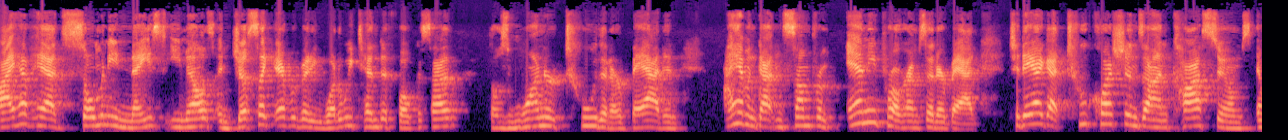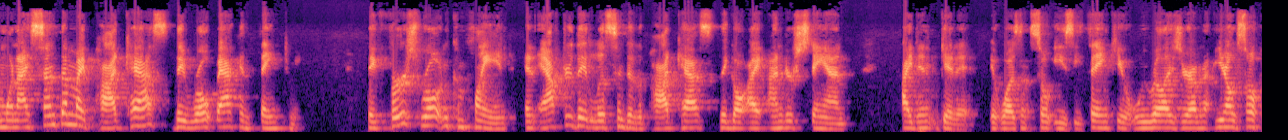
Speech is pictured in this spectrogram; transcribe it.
I have had so many nice emails and just like everybody what do we tend to focus on those one or two that are bad. And I haven't gotten some from any programs that are bad. Today I got two questions on costumes, and when I sent them my podcast, they wrote back and thanked me. They first wrote and complained, and after they listened to the podcast, they go, I understand. I didn't get it. It wasn't so easy. Thank you. We realize you're having, you know, so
